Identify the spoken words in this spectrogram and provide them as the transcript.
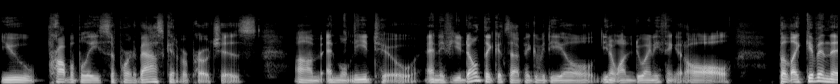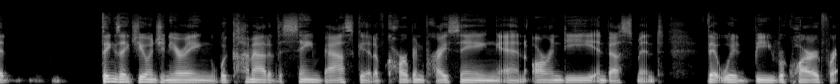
you probably support a basket of approaches um, and will need to. And if you don't think it's that big of a deal, you don't want to do anything at all. But like, given that things like geoengineering would come out of the same basket of carbon pricing and R&D investment that would be required for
